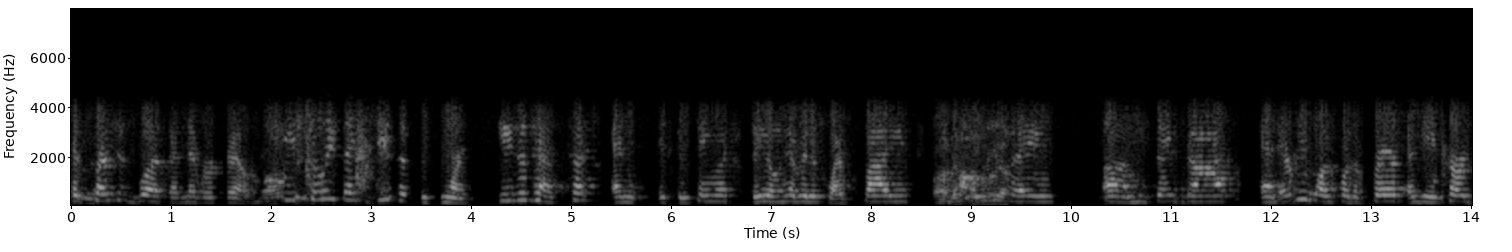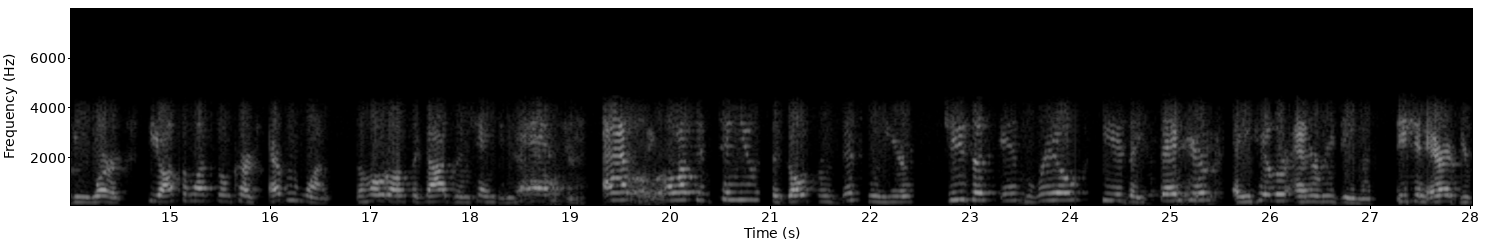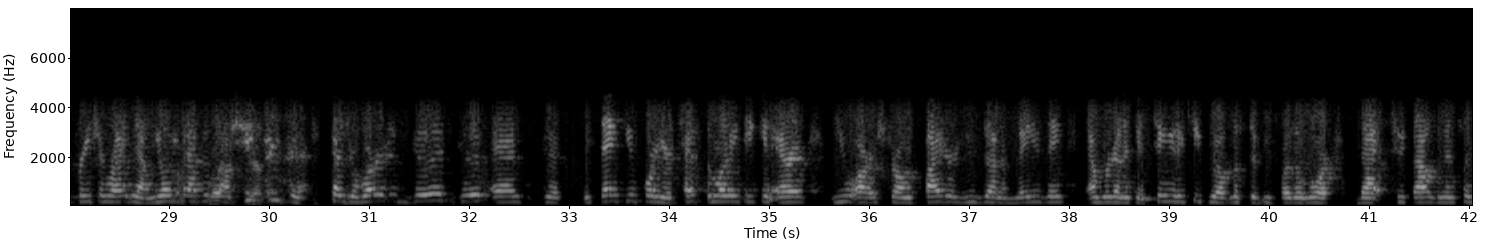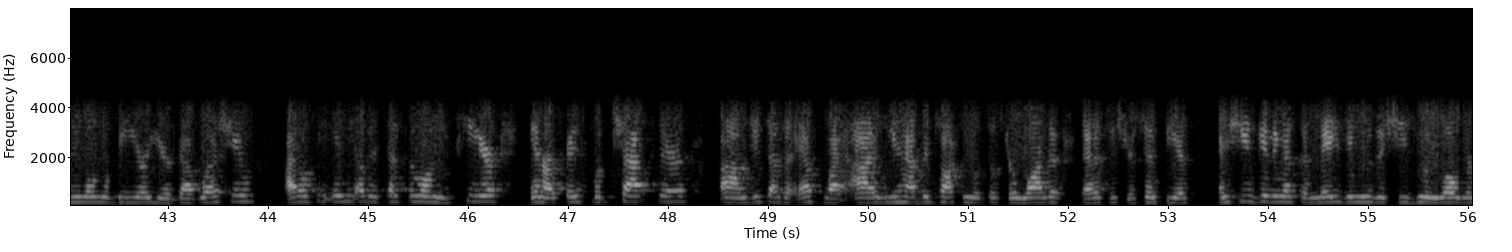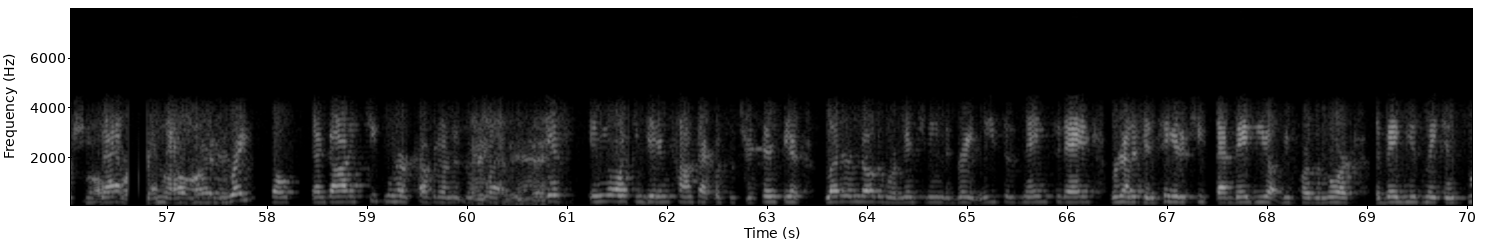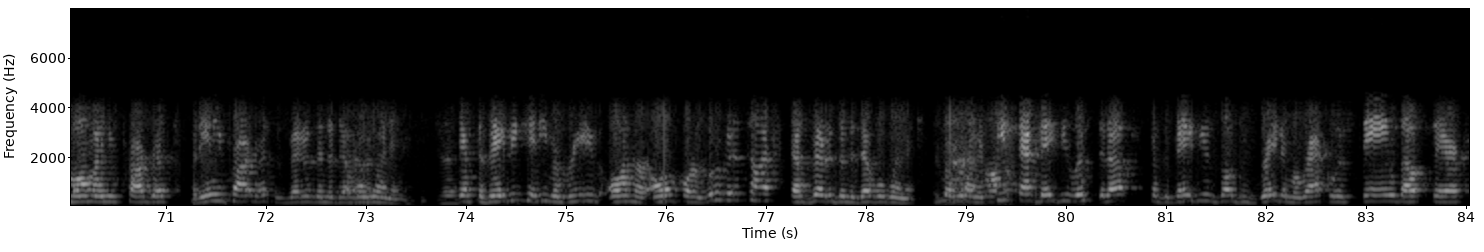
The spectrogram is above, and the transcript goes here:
his precious blood that never fails. He truly thanks Jesus this morning. Jesus has touched and is continuing to heal him and his wife's bodies. He's also saying um, he thanks God and everyone for the prayers and the encouraging words. He also wants to encourage everyone to hold on to God's unchanging hand as we all continue to go through this new year, Jesus is real. He is a Savior, a healer, and a Redeemer. Deacon Eric, you're preaching right now. You don't even have to stop. Keep preaching because your word is good, good, and good. We thank you for your testimony, Deacon Eric. You are a strong fighter. You've done amazing, and we're going to continue to keep you uplifted before the Lord. That 2021 will be your year. God bless you. I don't see any other testimonies here in our Facebook chat there. Um, just as a FYI, we have been talking with Sister Wanda, that is Sister Cynthia, and she's giving us amazing news that she's doing well where she's All at, right. and that she's right. grateful that God is keeping her covered under the blood. If anyone can get in contact with Sister Cynthia, let her know that we're mentioning the great niece's name today. We're going to continue to keep that baby up before the Lord. The baby is making small, minute progress, but any progress is better than the devil winning. If the baby can even breathe on her own for a little bit of time, that's better than the devil winning. So we're going to keep that baby lifted up because the baby is going to do great and miraculous things out there.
